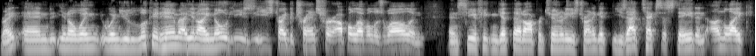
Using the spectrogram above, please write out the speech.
right? And you know, when when you look at him, you know, I know he's he's tried to transfer up a level as well, and and see if he can get that opportunity. He's trying to get. He's at Texas State, and unlike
